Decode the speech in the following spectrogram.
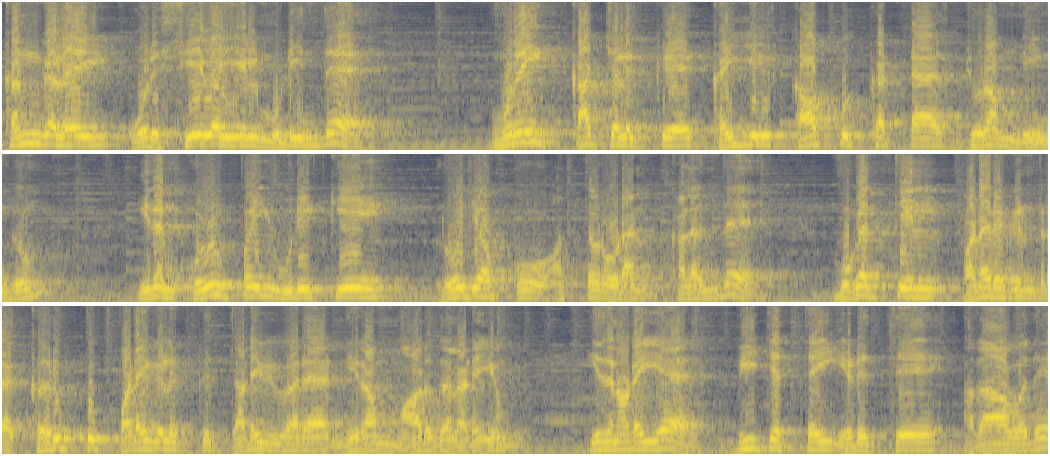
கண்களை ஒரு சீலையில் முடிந்த முறை காய்ச்சலுக்கு கையில் காப்பு கட்ட ஜுரம் நீங்கும். இதன் கொழுப்பை உருக்கி ரோஜாப்பூ அத்தருடன் கலந்து முகத்தில் படருகின்ற கருப்பு படைகளுக்கு தடவி வர நிறம் மாறுதலடையும். இதனுடைய பீஜத்தை எடுத்து அதாவது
